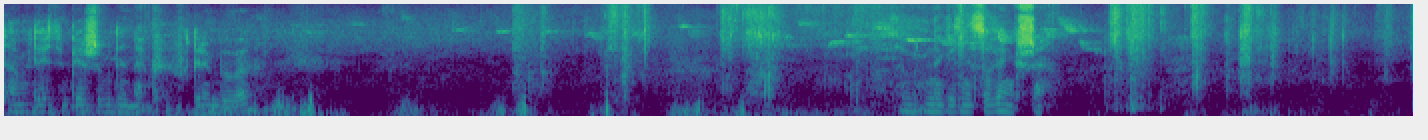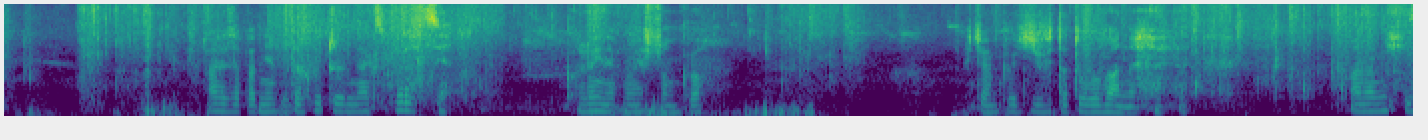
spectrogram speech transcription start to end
Tam widać ten pierwszy budynek, w którym byłem. Ten budynek jest nieco większy. Ale zapadnięty dachu trudna eksploracja. Kolejne pomieszczonko. Chciałem powiedzieć wytatuowane. Ma na myśli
